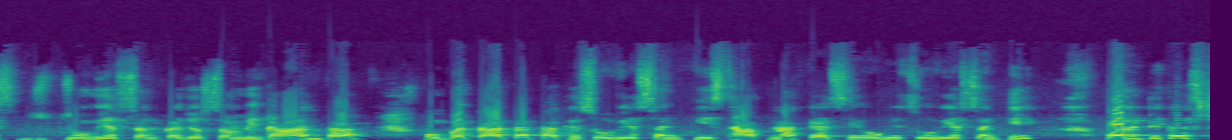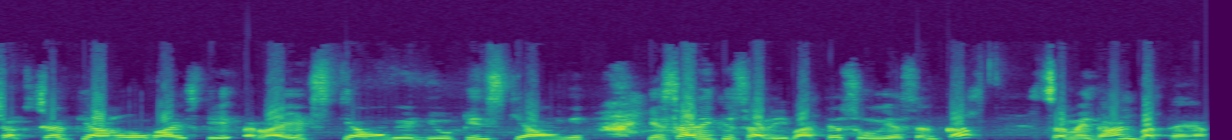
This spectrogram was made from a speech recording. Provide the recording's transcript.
सोवियत संघ का जो संविधान था, वो बताता था कि सोवियत संघ की स्थापना कैसे होगी, सोवियत संघ की पॉलिटिकल स्ट्रक्चर क्या होगा, इसके राइट्स क्या होंगे ड्यूटीज़ क्या होंगी, ये सारी की सारी बातें सोवियत संघ का संविधान बताया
